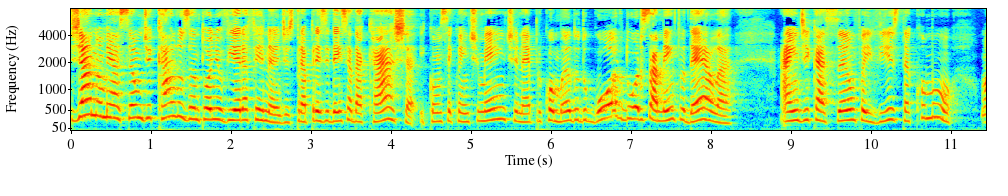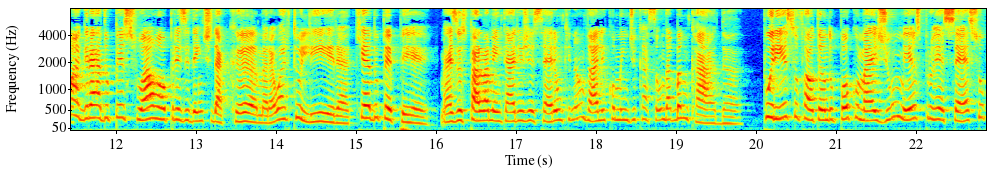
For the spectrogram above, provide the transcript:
Já a nomeação de Carlos Antônio Vieira Fernandes para a presidência da Caixa e, consequentemente, né, para o comando do gordo orçamento dela, a indicação foi vista como um agrado pessoal ao presidente da Câmara, o Arthur Lira, que é do PP. Mas os parlamentares disseram que não vale como indicação da bancada. Por isso, faltando pouco mais de um mês para o recesso,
